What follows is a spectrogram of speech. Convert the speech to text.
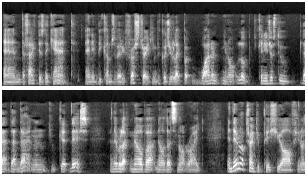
And the fact is they can't and it becomes very frustrating because you're like but why don't you know look can you just do that that that and you get this? And they were like no but no that's not right. And they're not trying to piss you off you know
